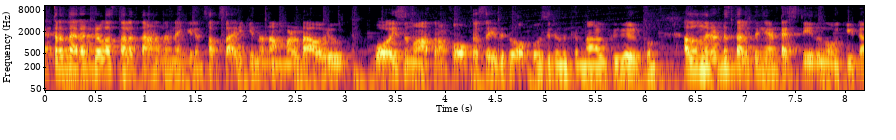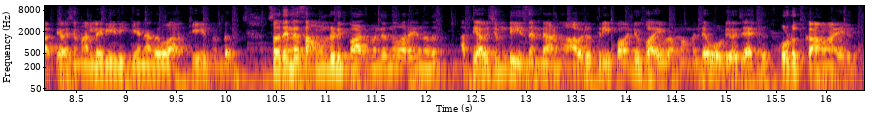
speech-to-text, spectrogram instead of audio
എത്ര തിരക്കുള്ള സ്ഥലത്താണെന്നുണ്ടെങ്കിലും സംസാരിക്കുന്ന നമ്മളുടെ ആ ഒരു വോയിസ് മാത്രം ഫോക്കസ് ചെയ്തിട്ട് ഓപ്പോസിറ്റ് നിൽക്കുന്ന ആൾക്ക് കേൾക്കും. അതൊന്ന് രണ്ട് സ്ഥലത്ത് ഞാൻ ടെസ്റ്റ് ചെയ്ത് നോക്കിയിട്ട് അത്യാവശ്യം നല്ല രീതിക്ക് ഞാൻ അത് വർക്ക് ചെയ്യുന്നുണ്ട്. സോ അതിന്റെ സൗണ്ട് ഡിപ്പാർട്ട്മെന്റ് എന്ന് പറയുന്നത് അത്യാവശ്യം ഡീസെന്റ് ആണ്. ആ ഒരു ത്രീ പോയിന്റ് ഫൈവ് എം എമ്മിന്റെ ഓഡിയോ ജാക്ക് കൊടുക്കാമായിരുന്നു.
